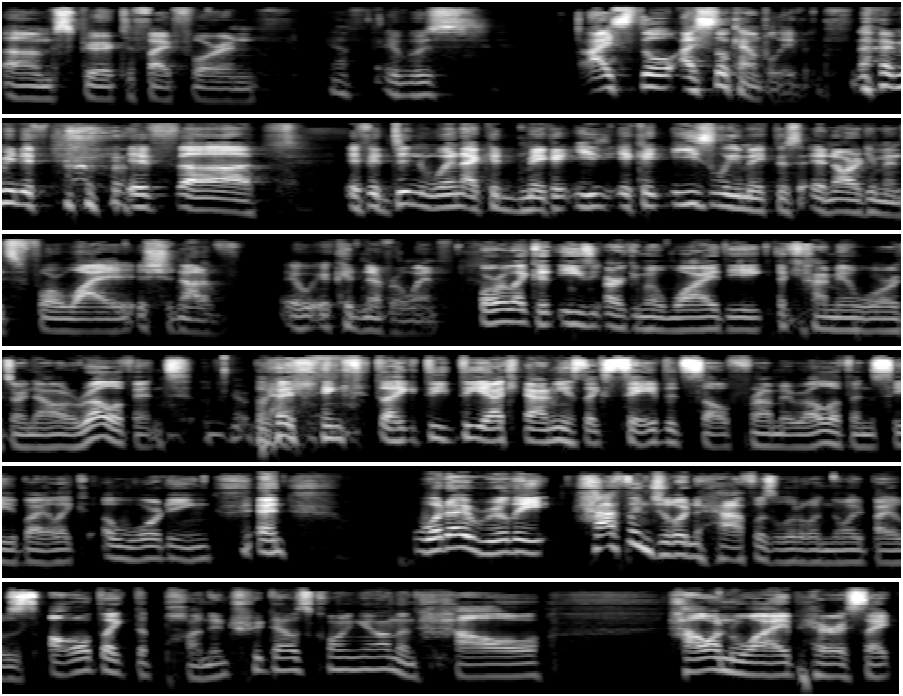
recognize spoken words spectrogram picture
um, spirit to fight for, and yeah, it was. I still I still can't believe it. I mean, if if uh, if it didn't win, I could make it. E- it could easily make this an argument for why it should not have. It, it could never win. or like an easy argument why the Academy Awards are now irrelevant. But I think like the, the Academy has like saved itself from irrelevancy by like awarding and what I really half enjoyed and half was a little annoyed by was all like the punditry that was going on and how how and why Parasite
